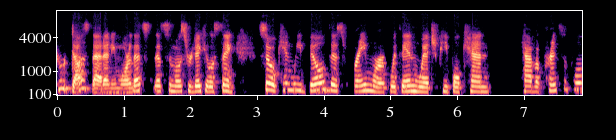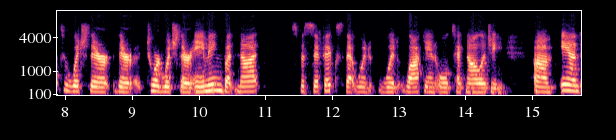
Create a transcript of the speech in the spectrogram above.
who does that anymore? That's that's the most ridiculous thing. So can we build this framework within which people can have a principle to which they're they're toward which they're aiming, but not specifics that would would lock in old technology. Um, and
